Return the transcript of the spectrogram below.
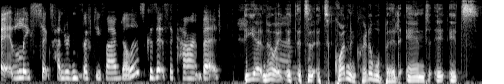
at least six hundred and fifty-five dollars? Because that's the current bid. Yeah, no, um, it, it's a, it's quite an incredible bid, and it, it's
